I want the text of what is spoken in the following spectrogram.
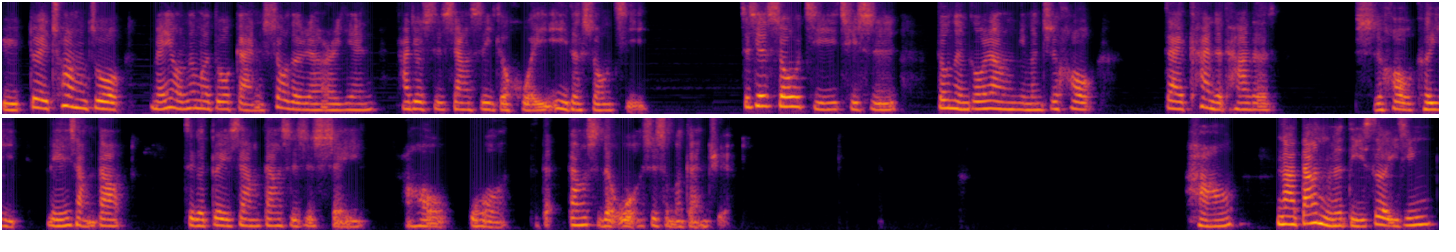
于对创作没有那么多感受的人而言，它就是像是一个回忆的收集。这些收集其实都能够让你们之后在看着它的时候，可以联想到这个对象当时是谁，然后我的当时的我是什么感觉。好，那当你们的底色已经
